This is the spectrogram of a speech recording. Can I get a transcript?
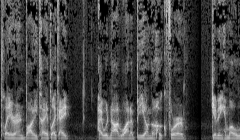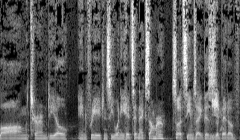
player and body type, like I I would not want to be on the hook for giving him a long term deal in free agency when he hits it next summer. So it seems like this is yeah. a bit of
